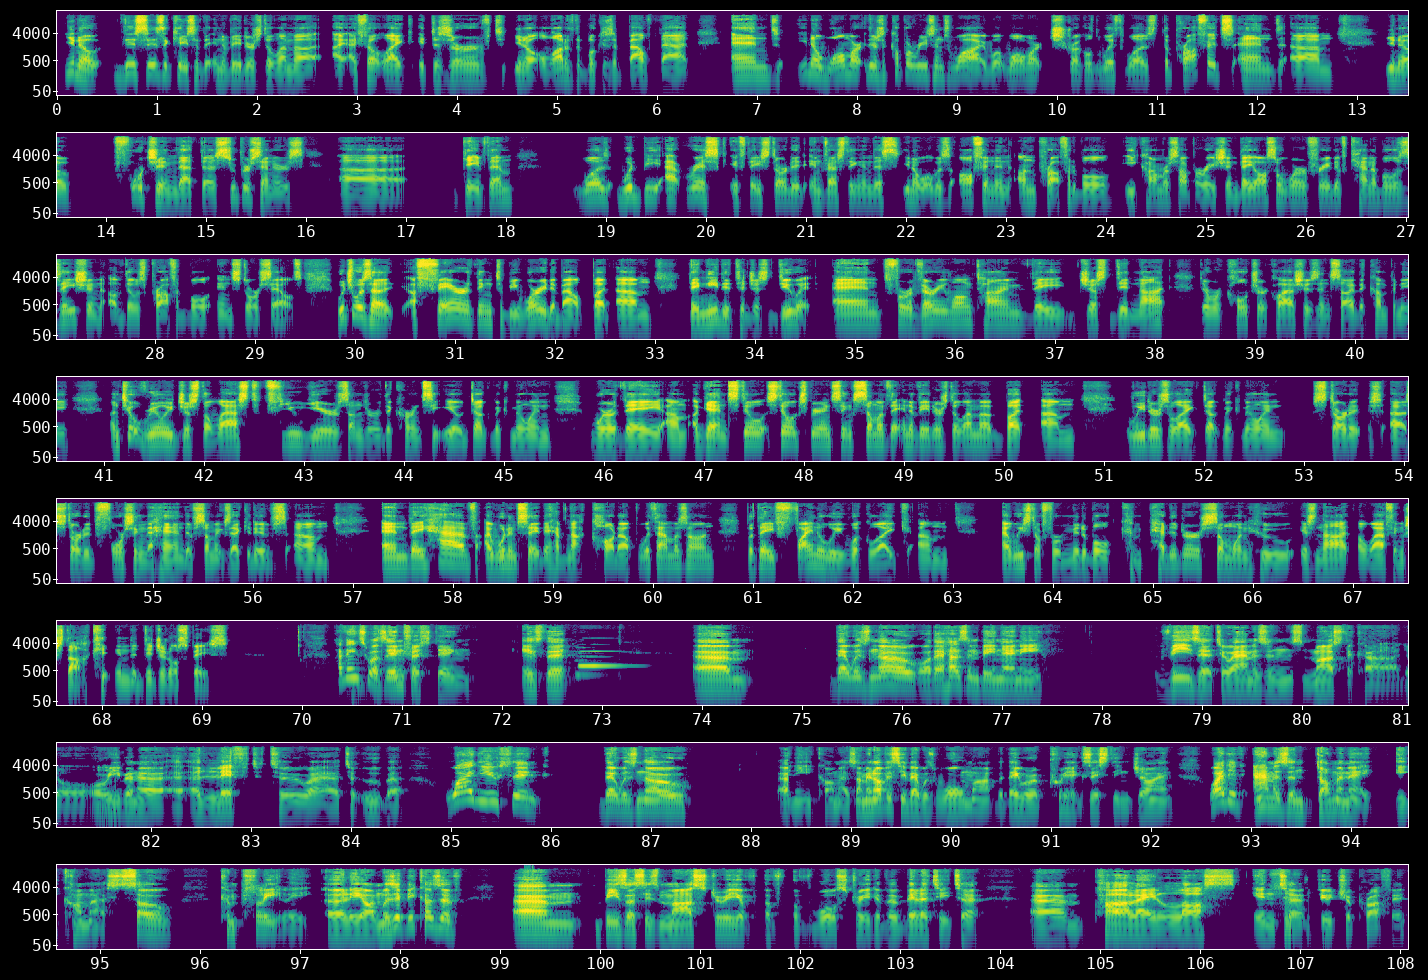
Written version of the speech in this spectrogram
you know this is a case of the innovator's dilemma. I, I felt like it deserved. You know, a lot of the book is about that, and you know, Walmart. There's a couple reasons why. What Walmart struggled with was the profits and um, you know fortune that the super centers uh, gave them was would be at risk if they started investing in this you know what was often an unprofitable e-commerce operation. They also were afraid of cannibalization of those profitable in-store sales which was a, a fair thing to be worried about but um, they needed to just do it and for a very long time, they just did not. There were culture clashes inside the company until really just the last few years under the current CEO, Doug McMillon, where they, um, again, still still experiencing some of the innovators' dilemma, but um, leaders like Doug McMillon started uh, started forcing the hand of some executives. Um, and they have i wouldn't say they have not caught up with amazon but they finally look like um, at least a formidable competitor, someone who is not a laughing stock in the digital space. I think what's interesting is that um, there was no, or there hasn't been any Visa to Amazon's Mastercard, or or mm. even a, a, a Lyft to uh, to Uber. Why do you think there was no in e-commerce. I mean, obviously there was Walmart, but they were a pre-existing giant. Why did Amazon dominate e-commerce so completely early on? Was it because of um, Bezos's mastery of, of, of, Wall Street, of ability to um, parlay loss into future profit?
